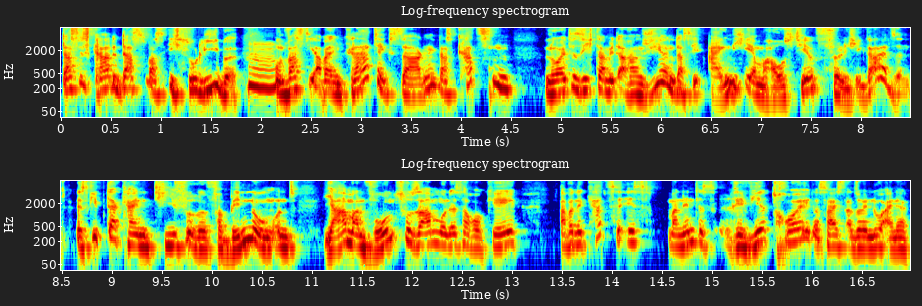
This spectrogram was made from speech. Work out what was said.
das ist gerade das, was ich so liebe. Hm. Und was die aber im Klartext sagen, dass Katzenleute sich damit arrangieren, dass sie eigentlich ihrem Haustier völlig egal sind. Es gibt da keine tiefere Verbindung. Und ja, man wohnt zusammen und ist auch okay. Aber eine Katze ist, man nennt es reviertreu. Das heißt also, wenn du eine,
